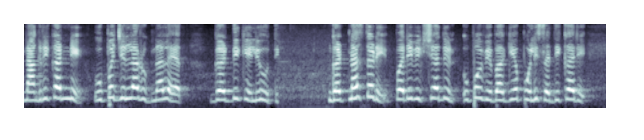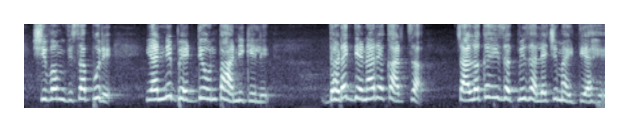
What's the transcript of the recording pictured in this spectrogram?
नागरिकांनी उपजिल्हा रुग्णालयात गर्दी केली होती. घटनास्थळी परिवीक्षाधीन उपविभागीय पोलीस अधिकारी शिवम विसापुरे यांनी भेट देऊन पाहणी केली. धडक देणाऱ्या कारचा चालकही जखमी झाल्याची माहिती आहे.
